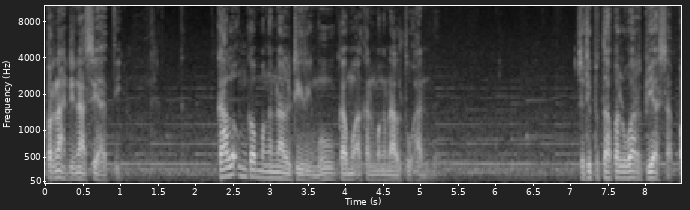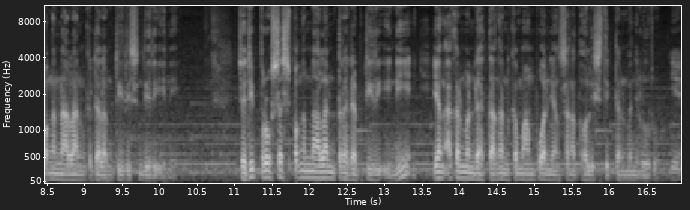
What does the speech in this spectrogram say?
pernah dinasihati. Kalau engkau mengenal dirimu, kamu akan mengenal Tuhanmu. Jadi betapa luar biasa pengenalan ke dalam diri sendiri ini. Jadi proses pengenalan terhadap diri ini yang akan mendatangkan kemampuan yang sangat holistik dan menyeluruh. Yeah.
